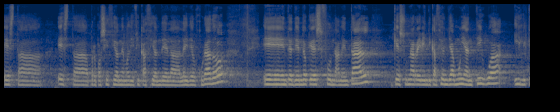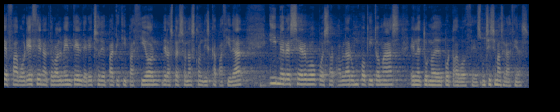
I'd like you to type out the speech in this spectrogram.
esta, esta proposición de modificación de la ley del jurado, eh, entendiendo que es fundamental que es una reivindicación ya muy antigua y que favorece naturalmente el derecho de participación de las personas con discapacidad. Y me reservo pues, hablar un poquito más en el turno de portavoces. Muchísimas gracias.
